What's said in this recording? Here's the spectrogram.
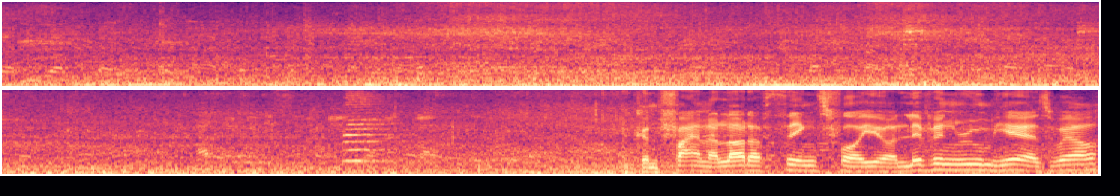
You can find a lot of things for your living room here as well.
